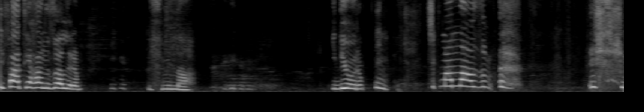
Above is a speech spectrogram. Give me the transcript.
El Fatiha'nızı alırım. Bismillah. Gidiyorum. Çıkmam lazım. Şu...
